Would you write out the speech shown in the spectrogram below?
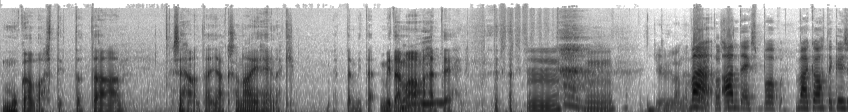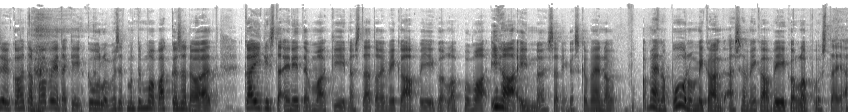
mukavasti. Tota, sehän on tämän jakson aiheenakin, että mitä, mitä mä oon vähän tehnyt. mm, mm, kyllä. Kyllä. Mä, tosi- anteeksi Bob, mä kohta kysyn kohta Bobiltakin kuulumiset, mutta mua on pakko sanoa, että kaikista eniten mua kiinnostaa toi Mikan viikonloppu. Mä oon ihan innoissani, koska mä en oo, mä en oo puhunut Mikan kanssa Mikan viikonlopusta ja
